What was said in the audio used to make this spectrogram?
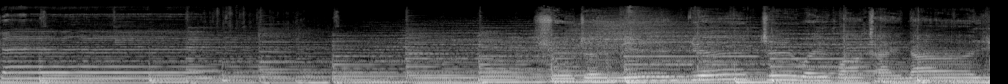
半情深。数着年月，只为花开那一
